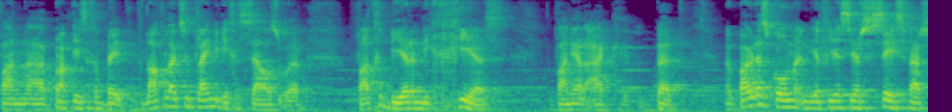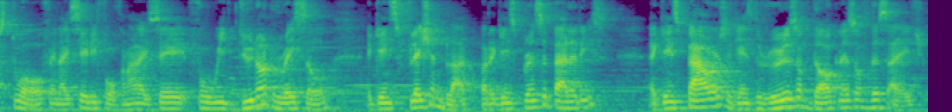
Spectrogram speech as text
van uh, praktiese gebed. Vandag wil ek so klein bietjie gesels oor wat gebeur in die gees wanneer ek bid. Nou Paulus kom in Efesiërs 6 vers 12 en hy sê die volgende. Hy sê for we do not wrestle against flesh and blood, but against principalities, against powers, against the rulers of darkness of this age,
